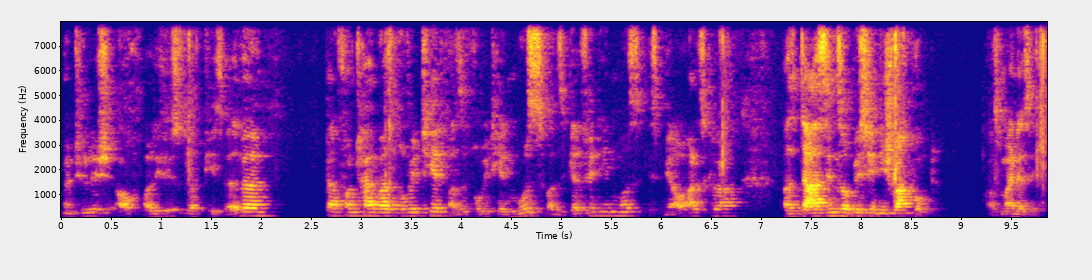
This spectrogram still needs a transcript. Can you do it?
natürlich auch, weil die Physiotherapie selber davon teilweise profitiert, weil sie profitieren muss, weil sie Geld verdienen muss, ist mir auch alles klar. Also da sind so ein bisschen die Schwachpunkte aus meiner Sicht.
